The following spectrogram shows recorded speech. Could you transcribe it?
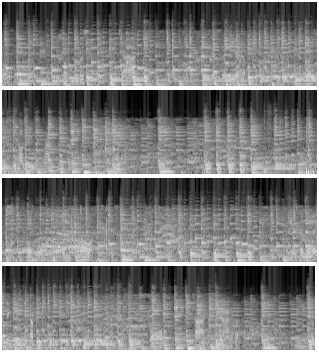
กองของอูรุส นึ่งหนึ่งนะครับที่สองชาทัศนานะครับ นี่ครับ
